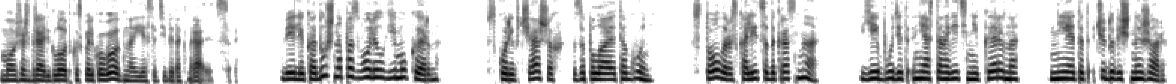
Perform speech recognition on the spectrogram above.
«Можешь драть глотку сколько угодно, если тебе так нравится». Великодушно позволил ему Керн, Вскоре в чашах запылает огонь. Стол раскалится до красна. Ей будет не остановить ни Керна, ни этот чудовищный жар.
